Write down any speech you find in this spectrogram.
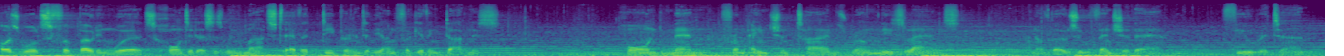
Oswald's foreboding words haunted us as we marched ever deeper into the unforgiving darkness. Horned men from ancient times roam these lands, and of those who venture there, few return.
